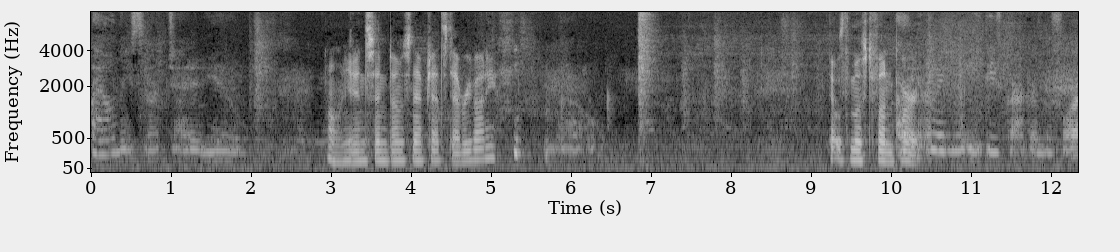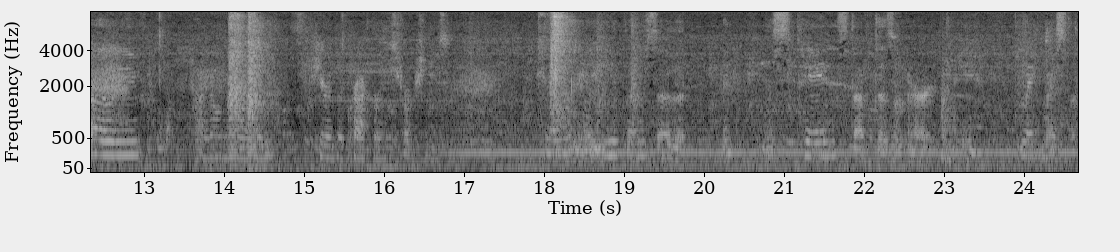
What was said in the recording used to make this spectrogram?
I only Snapchatted you. Oh, you didn't send dumb Snapchats to everybody? No. That was the most fun Are part. Oh, you gonna make me eat these crackers before I leave? I don't know. I didn't hear the cracker instructions. I want me to eat them so that this pain stuff doesn't hurt me. Make my stomach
